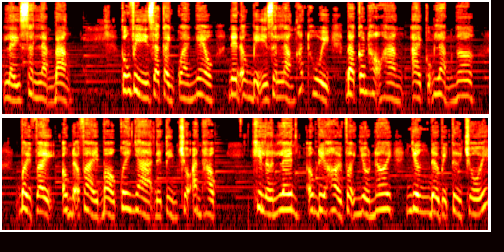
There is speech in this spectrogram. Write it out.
lấy săn làm bảng. Cũng vì gia cảnh quá nghèo nên ông bị dân làng hắt hủi, bà con họ hàng ai cũng làm ngơ. Bởi vậy, ông đã phải bỏ quê nhà để tìm chỗ ăn học. Khi lớn lên, ông đi hỏi vợ nhiều nơi nhưng đều bị từ chối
